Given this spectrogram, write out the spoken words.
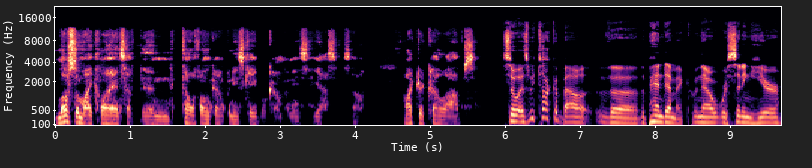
most of my clients have been telephone companies, cable companies. Yes, so electric co-ops, so as we talk about the the pandemic, now we're sitting here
